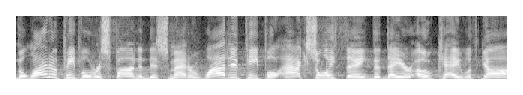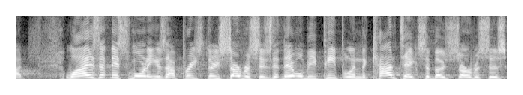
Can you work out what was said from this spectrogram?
But why do people respond in this matter? Why do people actually think that they are okay with God? Why is it this morning, as I preach through services, that there will be people in the context of those services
